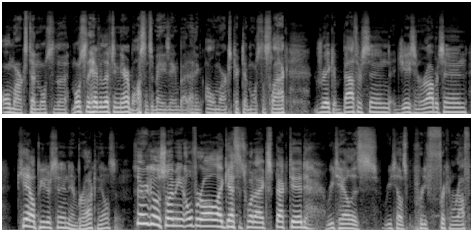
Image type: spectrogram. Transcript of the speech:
Ullmark's done most of the most of the heavy lifting there. Boston's amazing, but I think Ullmark's picked up most of the slack. Drake Batherson, Jason Robertson, Kale Petersen, and Brock Nelson. So there we go. So I mean, overall, I guess it's what I expected. Retail is retail is pretty freaking rough.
